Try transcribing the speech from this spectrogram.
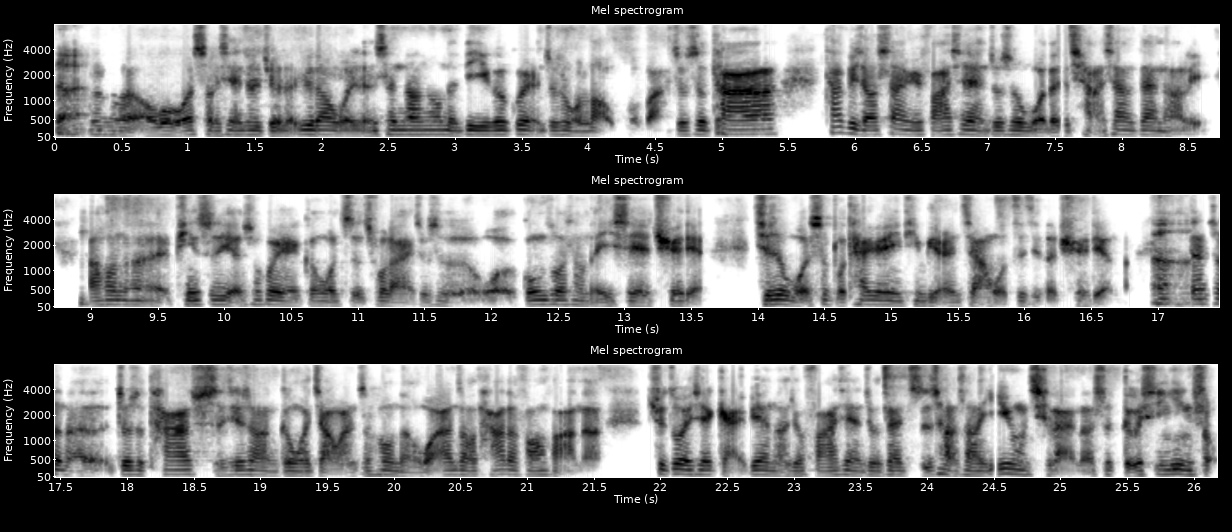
呃，我我首先就觉得遇到我人生当中的第一个贵人就是我老婆吧，就是她。她比较善于发现，就是我的强项在哪里，然后呢，平时也是会跟我指出来，就是我工作上的一些缺点。其实我是不太愿意听别人讲我自己的缺点的，嗯，但是呢，就是她实际上跟我讲完之后呢，我按照她的方法呢去做一些改变呢，就发现就在职场上应用起来呢是得心应手。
